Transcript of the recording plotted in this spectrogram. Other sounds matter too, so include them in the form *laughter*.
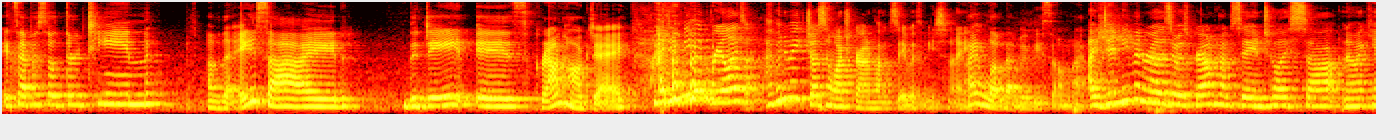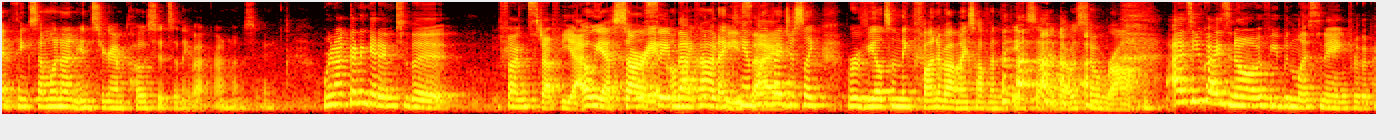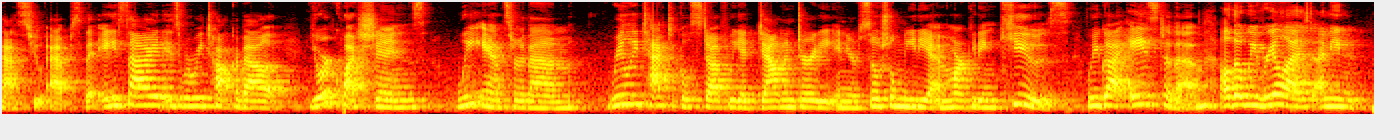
It's episode 13 of the A side. The date is Groundhog Day. I didn't even *laughs* realize I'm gonna make Justin watch Groundhog Day with me tonight. I love that movie so much. I didn't even realize it was Groundhog Day until I saw. Now I can't think. Someone on Instagram posted something about Groundhog Day. We're not going to get into the fun stuff yet. Oh yeah, sorry. We'll oh my god, I can't believe I just like revealed something fun about myself on the A side. That was so wrong. *laughs* As you guys know, if you've been listening for the past two eps, the A side is where we talk about your questions, we answer them, really tactical stuff. We get down and dirty in your social media and marketing cues. We've got A's to them. Although we realized, I mean,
